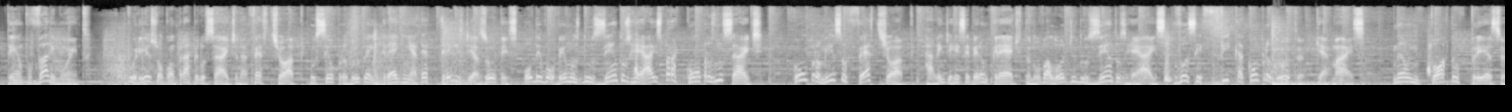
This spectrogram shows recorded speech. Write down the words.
tempo vale muito. Por isso, ao comprar pelo site da Fast Shop, o seu produto é entregue em até 3 dias úteis ou devolvemos 200 reais para compras no site. Compromisso Fast Shop. Além de receber um crédito no valor de 200 reais, você fica com o produto. Quer mais? Não importa o preço.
